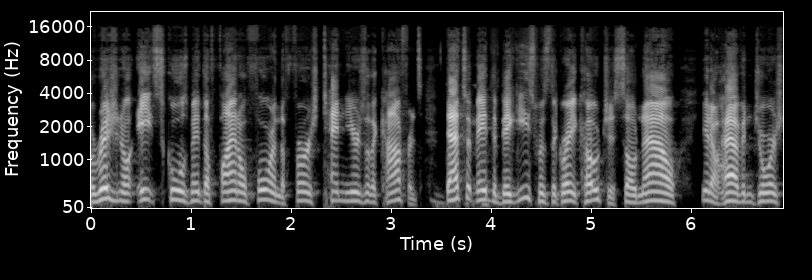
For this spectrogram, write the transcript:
original eight schools made the final four in the first 10 years of the conference. That's what made the Big East was the great coaches. So now, you know, having George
